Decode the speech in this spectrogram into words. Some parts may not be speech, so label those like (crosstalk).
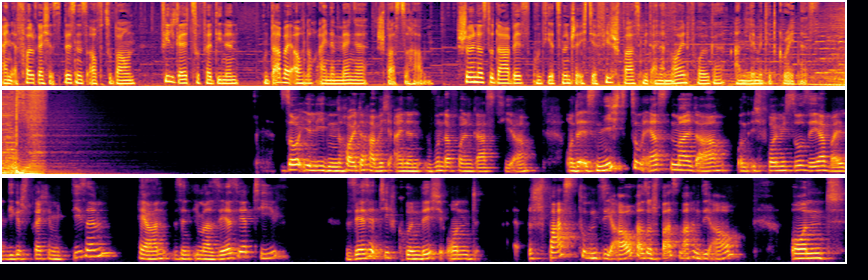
ein erfolgreiches Business aufzubauen, viel Geld zu verdienen und dabei auch noch eine Menge Spaß zu haben. Schön, dass du da bist und jetzt wünsche ich dir viel Spaß mit einer neuen Folge Unlimited Greatness. So, ihr Lieben, heute habe ich einen wundervollen Gast hier. Und er ist nicht zum ersten Mal da. Und ich freue mich so sehr, weil die Gespräche mit diesem Herren sind immer sehr, sehr tief, sehr, sehr tiefgründig und Spaß tun sie auch, also Spaß machen sie auch. Und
